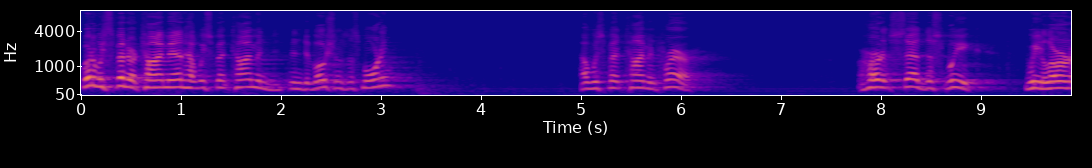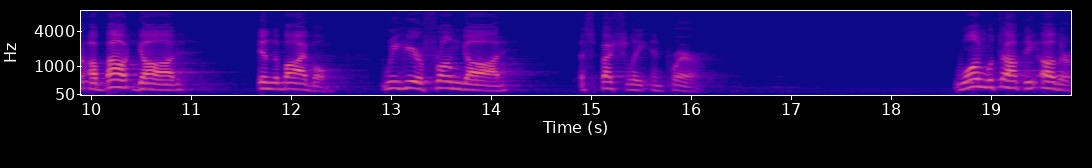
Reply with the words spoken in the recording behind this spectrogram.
What do we spend our time in? Have we spent time in, in devotions this morning? Have we spent time in prayer? I heard it said this week, we learn about God in the Bible. We hear from God, especially in prayer. One without the other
